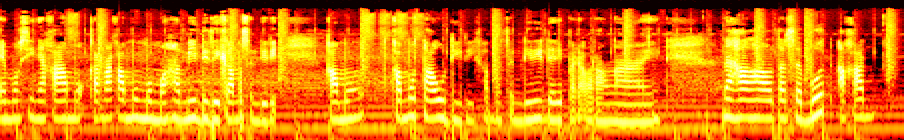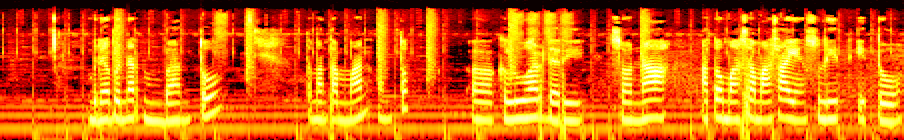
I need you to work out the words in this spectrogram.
emosinya kamu karena kamu memahami diri kamu sendiri. Kamu kamu tahu diri kamu sendiri daripada orang lain. Nah hal-hal tersebut akan benar-benar membantu teman-teman untuk uh, keluar dari zona atau masa-masa yang sulit itu.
